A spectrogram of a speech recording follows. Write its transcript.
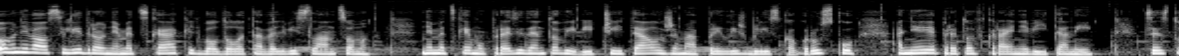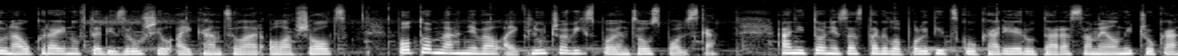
Pohneval si lídrov Nemecka, keď bol do leta veľvyslancom. Nemeckému prezidentovi vyčítal, že má príliš blízko k Rusku a nie je preto v krajine vítaný. Cestu na Ukrajinu vtedy zrušil aj kancelár Olaf Scholz. Potom nahneval aj kľúčových spojencov z Poľska. Ani to nezastavilo politickú kariéru Tarasa Melničuka,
